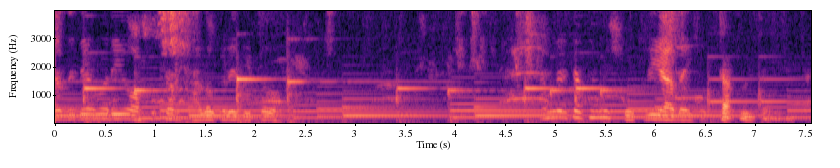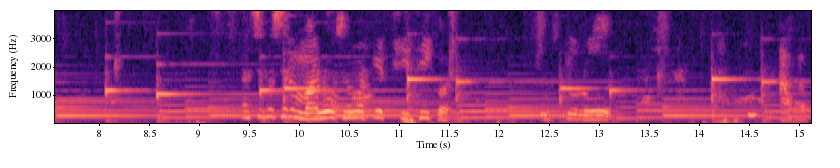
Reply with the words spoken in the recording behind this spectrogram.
আল্লাহ যদি আমার এই অসুখটা ভালো করে দিত আল্লাহর কাছে আমি শুক্রিয়া আদায় করি আশেপাশের মানুষ আমাকে ছিছি করে কুষ্ঠ রোগ খারাপ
